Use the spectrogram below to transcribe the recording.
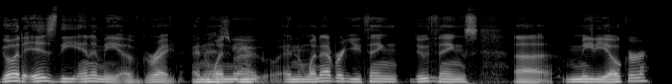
Good is the enemy of great, and That's when right. you and whenever you think do things uh, mediocre,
